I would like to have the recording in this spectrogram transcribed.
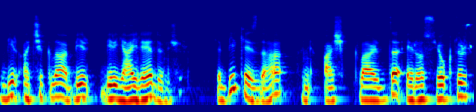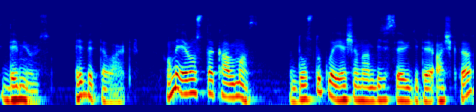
bir açıklığa, bir bir yaylaya dönüşür. İşte bir kez daha hani aşklarda eros yoktur demiyoruz. Elbette vardır. Ama eros da kalmaz. Dostlukla yaşanan bir sevgide, aşkta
